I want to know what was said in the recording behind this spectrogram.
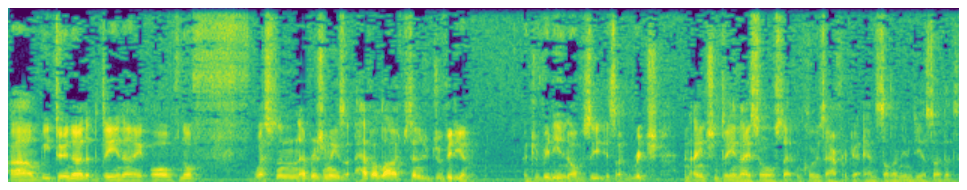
Um, we do know that the DNA of northwestern Aborigines have a large percentage of Dravidian. And Dravidian, obviously, is a rich and ancient DNA source that includes Africa and southern India. So that's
